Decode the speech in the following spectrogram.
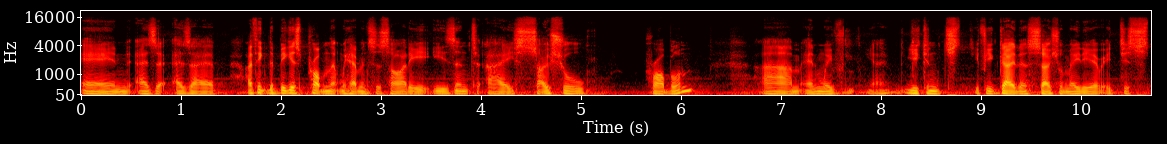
And as a, as a, I think the biggest problem that we have in society isn't a social problem. Um, and we've, you know, you can, if you go to social media, it just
